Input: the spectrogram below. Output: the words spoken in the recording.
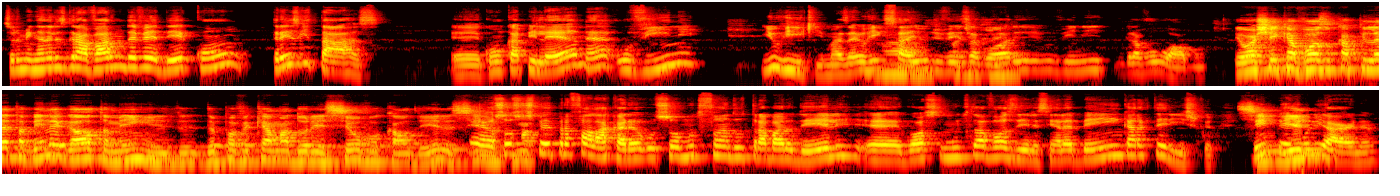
Se eu não me engano, eles gravaram um DVD com três guitarras. É, com o Capilé, né? O Vini e o Rick. Mas aí o Rick Ah, saiu de vez agora e o Vini gravou o álbum. Eu achei que a voz do Capilé tá bem legal também. de- Deu pra ver que amadureceu o vocal dele. Assim, é, eu sou Uma- suspeito pra falar, cara. Eu sou muito fã do trabalho dele. é, gosto muito da voz dele, assim. Ela é bem característica. Sim, bem e ele- peculiar, né?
